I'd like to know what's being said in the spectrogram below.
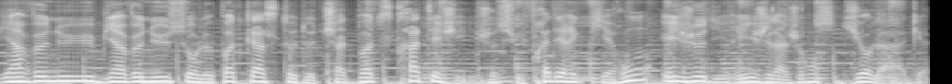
Bienvenue, bienvenue sur le podcast de Chatbot Stratégie. Je suis Frédéric Pierron et je dirige l'agence Diolag.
